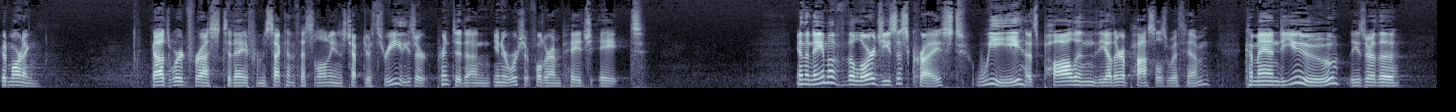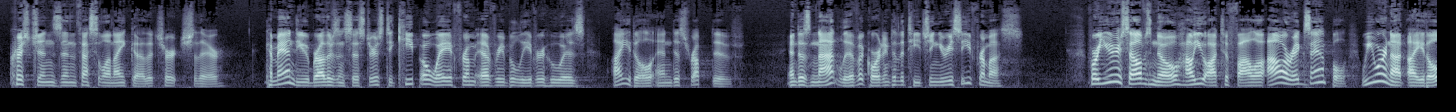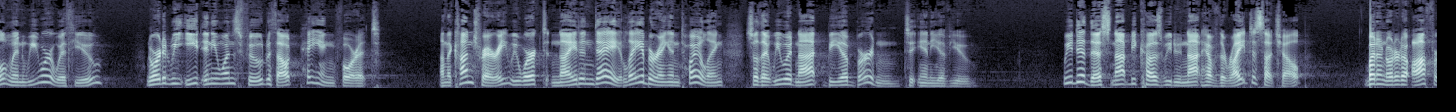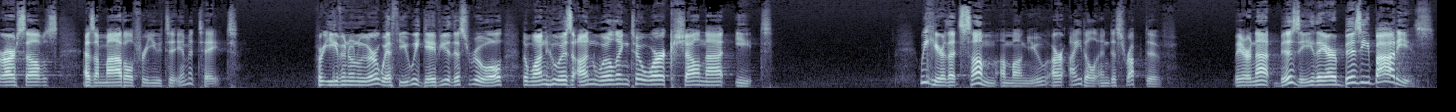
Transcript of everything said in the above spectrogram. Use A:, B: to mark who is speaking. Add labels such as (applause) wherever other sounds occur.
A: Good morning. God's word for us today from 2 Thessalonians chapter 3. These are printed on inner worship folder on page 8. In the name of the Lord Jesus Christ, we, that's Paul and the other apostles with him, command you, these are the Christians in Thessalonica, the church there, command you, brothers and sisters, to keep away from every believer who is idle and disruptive and does not live according to the teaching you receive from us. For you yourselves know how you ought to follow our example. We were not idle when we were with you, nor did we eat anyone's food without paying for it. On the contrary, we worked night and day, laboring and toiling, so that we would not be a burden to any of you. We did this not because we do not have the right to such help, but in order to offer ourselves as a model for you to imitate. For even when we were with you, we gave you this rule the one who is unwilling to work shall not eat. We hear that some among you are idle and disruptive. They are not busy, they are busy bodies.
